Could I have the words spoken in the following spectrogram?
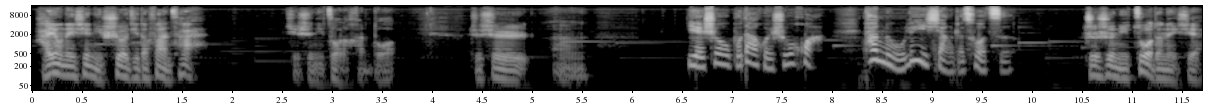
还有那些你设计的饭菜，其实你做了很多，只是……嗯。”野兽不大会说话，他努力想着措辞。只是你做的那些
